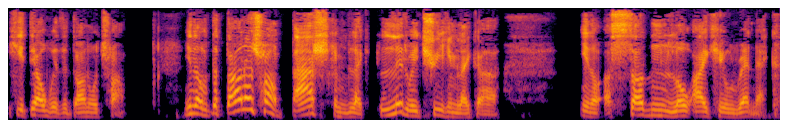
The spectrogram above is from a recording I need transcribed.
he dealt with Donald Trump. You know, the Donald Trump bashed him like literally treat him like a, you know, a sudden low IQ redneck.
